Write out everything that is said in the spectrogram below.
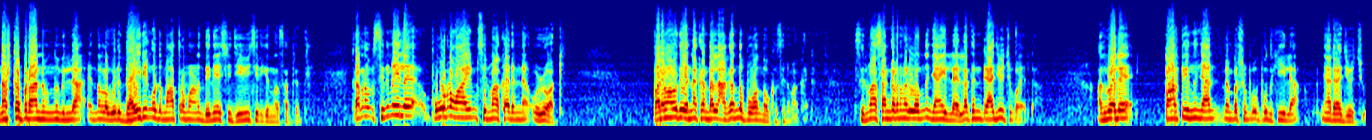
നഷ്ടപ്പെടാനൊന്നുമില്ല എന്നുള്ള ഒരു ധൈര്യം കൊണ്ട് മാത്രമാണ് ദിനേശ് ജീവിച്ചിരിക്കുന്നത് സത്യത്തിൽ. കാരണം സിനിമയിലെ പൂർണമായും സിനിമാക്കാരെന്നെ ഒഴിവാക്കി. പരമാവധി എന്നെ കണ്ടാൽ അകന്നു പോകാൻ നോക്കും സിനിമാക്കാർ. സിനിമാ സംഘടനകളിലൊന്നും ഞാൻ ഇല്ല. എല്ലാത്തിനും രാജിവെച്ച് പോയല്ല. അതുപോലെ പാർട്ടിയിൽ നിന്ന് ഞാൻ മെമ്പർഷിപ്പ് പുതുക്കിയില്ല. ഞാൻ രാജിവെച്ചു.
